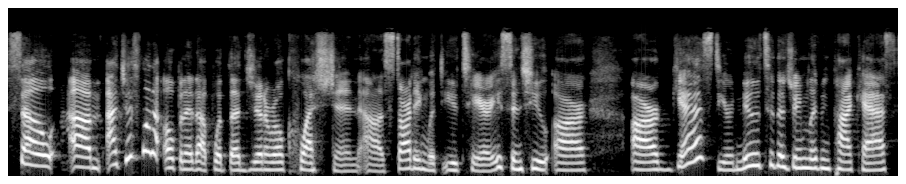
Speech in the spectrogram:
So um, I just want to open it up with a general question, uh, starting with you, Terry, since you are our guest, you're new to the Dream Living podcast.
